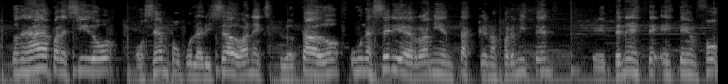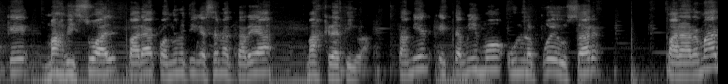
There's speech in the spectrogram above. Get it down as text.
Entonces han aparecido o se han popularizado, han explotado una serie de herramientas que nos permiten eh, tener este, este enfoque más visual para cuando uno tiene que hacer una tarea más creativa. También esto mismo uno lo puede usar para armar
